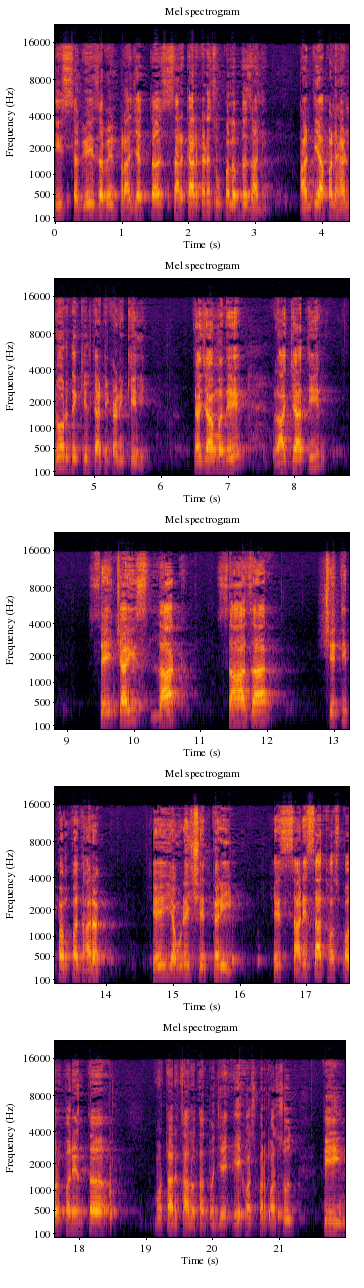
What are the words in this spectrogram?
ती सगळी जमीन प्राजक्त सरकारकडेच उपलब्ध झाली आणि ती आपण हँडओव्हर देखील त्या ठिकाणी केली. त्याच्यामध्ये राज्यातील सेहेचाळीस लाख सहा हजार शेतीपंप धारक. हे एवढे शेतकरी हे साडेसात हॉस्पॉवरपर्यंत मोटार चालवतात. म्हणजे एक हॉस्पॉवरपासून तीन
